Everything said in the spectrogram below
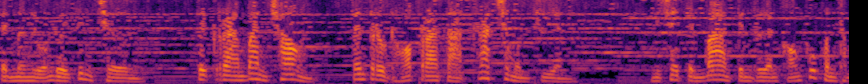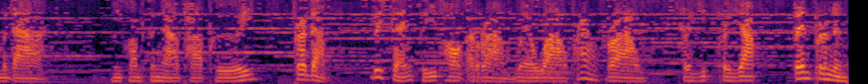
เป็นเมืองหลวงโดยสิ้นเชิง ตึกรามบ้านช่อง เป็นประดุจหอปราสาทราชมนเทียนมิใช่เป็นบ้านเป็นเรือนของผู้คนธรรมดา มีความสง่าผ่าเผย ประดับ ด้วยแสงสีทองอารามแวววาวพร่างพราวประยิบประยับ เป็นประหนึ่ง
